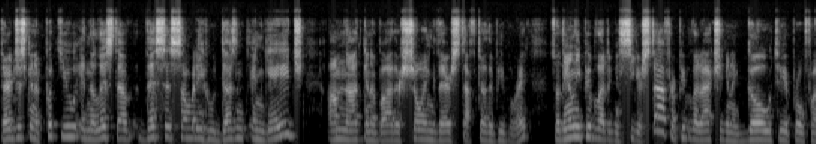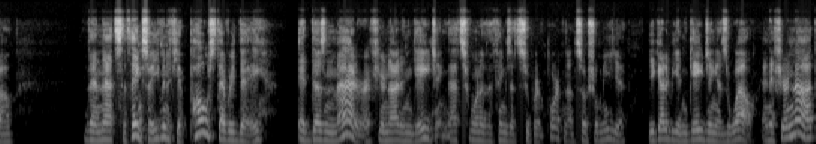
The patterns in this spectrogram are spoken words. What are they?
They're just going to put you in the list of this is somebody who doesn't engage. I'm not going to bother showing their stuff to other people right? So the only people that can see your stuff are people that are actually going to go to your profile. Then that's the thing. So even if you post every day it doesn't matter if you're not engaging. That's one of the things that's super important on social media you got to be engaging as well. And if you're not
